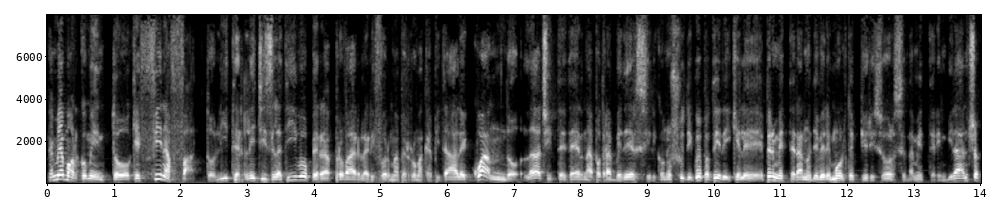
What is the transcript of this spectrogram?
Cambiamo argomento. Che fine ha fatto l'iter legislativo per approvare la riforma per Roma Capitale quando la città eterna potrà vedersi riconosciuti quei poteri che le permetteranno di avere molte più risorse da mettere in bilancio?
